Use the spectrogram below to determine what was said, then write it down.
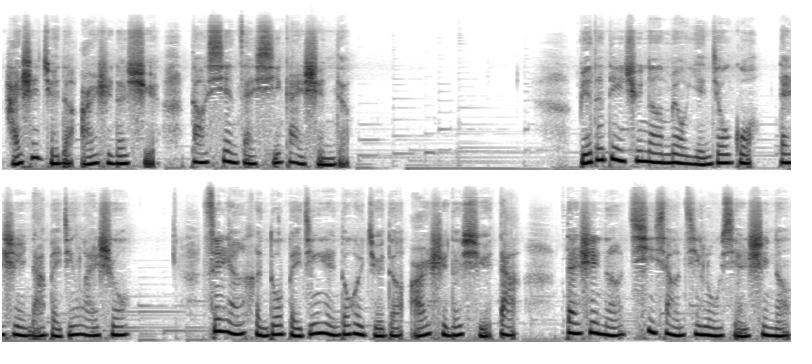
还是觉得儿时的雪到现在膝盖深的。别的地区呢没有研究过，但是拿北京来说。虽然很多北京人都会觉得儿时的雪大，但是呢，气象记录显示呢，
